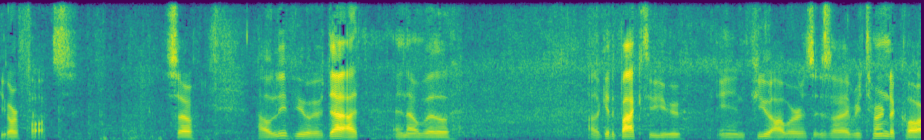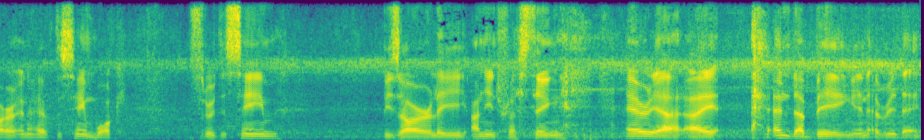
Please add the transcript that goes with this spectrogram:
your thoughts. So I'll leave you with that, and I will. I'll get back to you in a few hours as I return the car and I have the same walk through the same bizarrely uninteresting area I end up being in every day.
